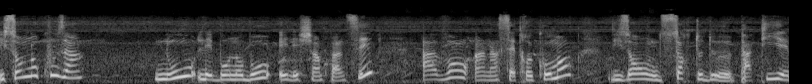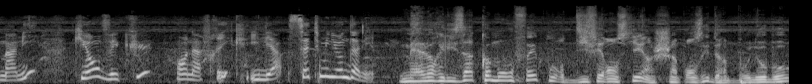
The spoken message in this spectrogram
Ils sont nos cousins. Nous, les bonobos et les chimpanzés, avons un ancêtre commun, disons une sorte de papy et mamie, qui ont vécu en Afrique il y a 7 millions d'années. Mais alors Elisa, comment on fait pour différencier un chimpanzé d'un bonobo?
